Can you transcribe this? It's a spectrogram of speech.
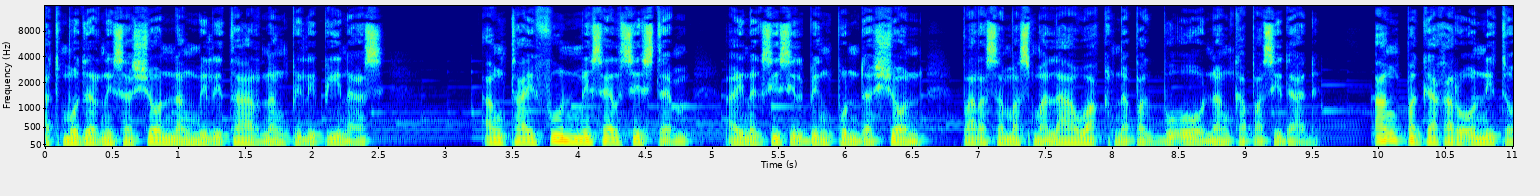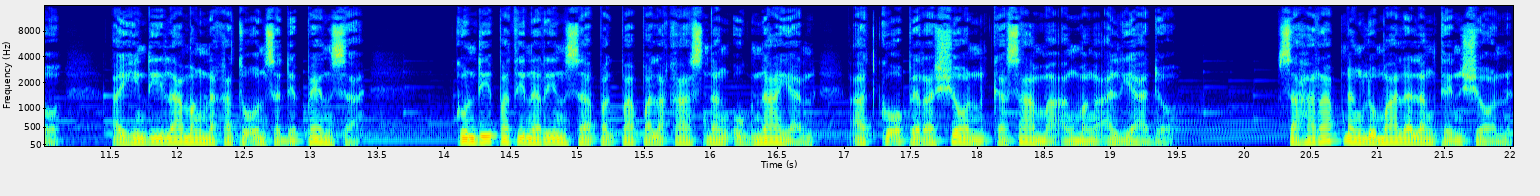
at modernisasyon ng militar ng Pilipinas, ang Typhoon Missile System ay nagsisilbing pundasyon para sa mas malawak na pagbuo ng kapasidad. Ang pagkakaroon nito ay hindi lamang nakatuon sa depensa, kundi pati na rin sa pagpapalakas ng ugnayan at kooperasyon kasama ang mga alyado. Sa harap ng lumalalang tensyon,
